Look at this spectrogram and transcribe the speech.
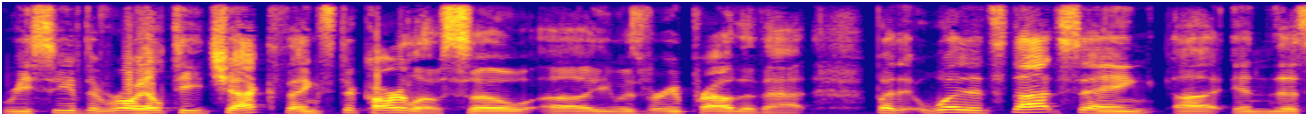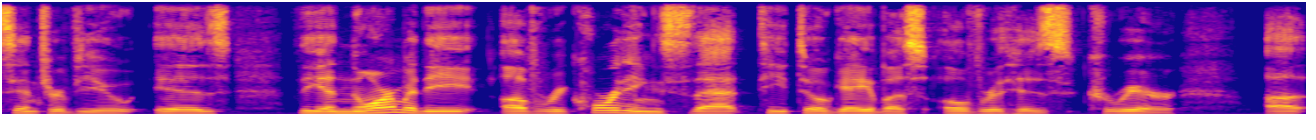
received a royalty check thanks to Carlos. So uh, he was very proud of that. But what it's not saying uh, in this interview is the enormity of recordings that Tito gave us over his career. Uh,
